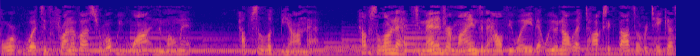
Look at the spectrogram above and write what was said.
for what's in front of us or what we want in the moment. Help us to look beyond that. Help us to learn to, to manage our minds in a healthy way, that we would not let toxic thoughts overtake us.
